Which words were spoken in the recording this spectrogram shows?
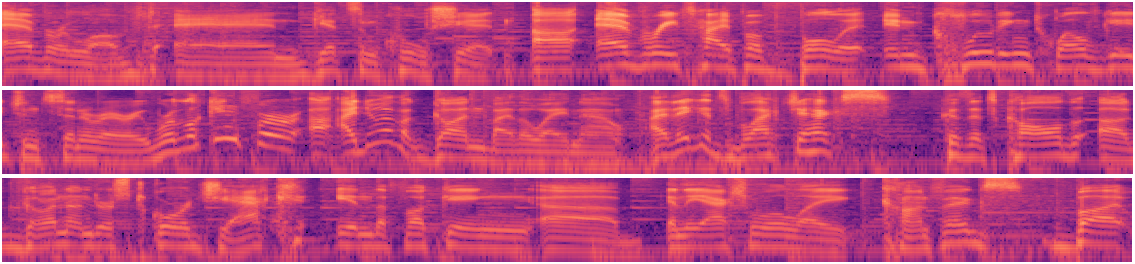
ever loved and get some cool shit. Uh, every type of bullet, including 12 gauge incinerary. We're looking for, uh, I do have a gun, by the way, now. I think it's blackjack's because it's called uh, gun underscore jack in the fucking uh, in the actual like configs. But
